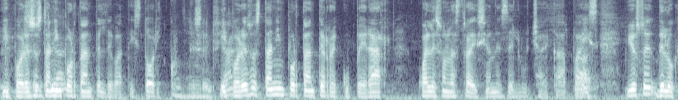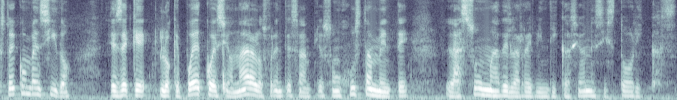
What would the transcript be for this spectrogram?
Y por eso es tan importante el debate histórico. Y esencial. por eso es tan importante recuperar cuáles son las tradiciones de lucha de cada país. Yo estoy, de lo que estoy convencido es de que lo que puede cohesionar a los frentes amplios son justamente la suma de las reivindicaciones históricas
